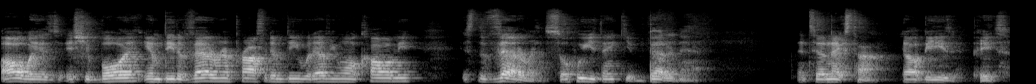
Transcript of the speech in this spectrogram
always, it's your boy, MDEE the veteran, Prophet MDEE, whatever you want to call me. It's the veteran. So who you think you're better than? Until next time, y'all be easy. Peace.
